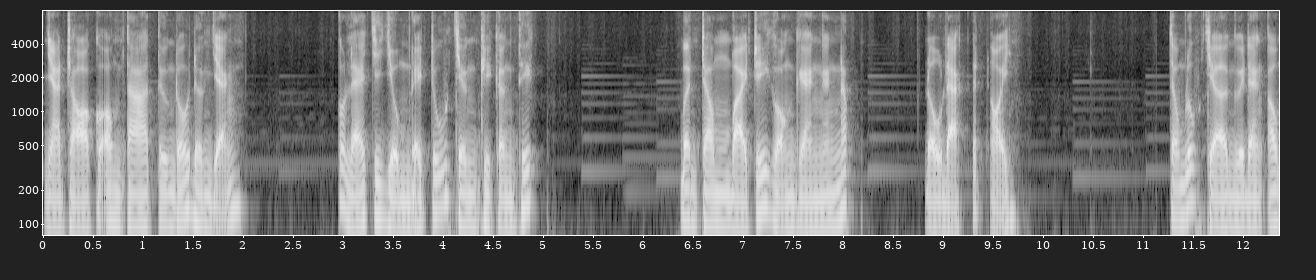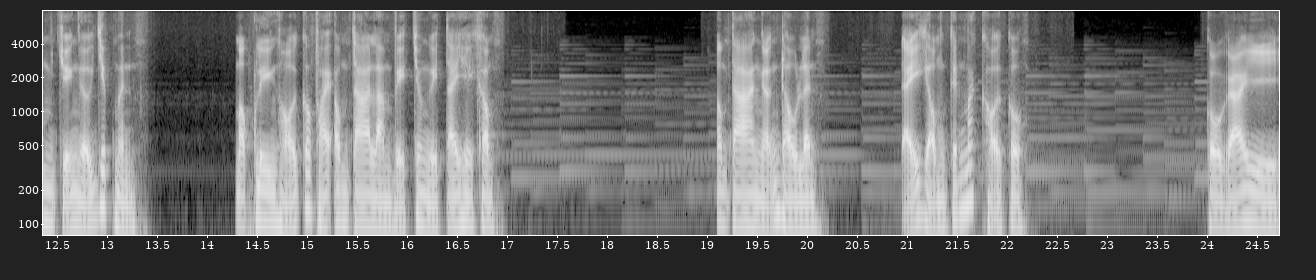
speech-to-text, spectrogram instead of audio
Nhà trọ của ông ta tương đối đơn giản. Có lẽ chỉ dùng để trú chân khi cần thiết. Bên trong bài trí gọn gàng ngăn nắp, Đồ đạc ít ỏi. Trong lúc chờ người đàn ông chuyển ngữ giúp mình, Mộc Liên hỏi có phải ông ta làm việc cho người Tây hay không. Ông ta ngẩng đầu lên, Đẩy gọng kính mắt hỏi cô. Cô gái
